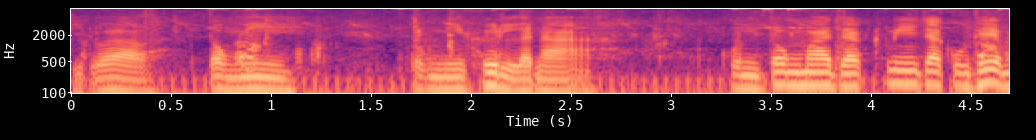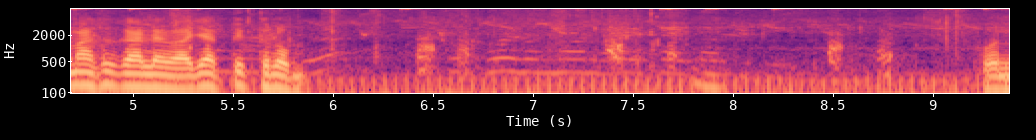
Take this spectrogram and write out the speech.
คิดว่าต้องมีต้องมีขึ้นแล้วนะคนต้องมาจากนี่จากกรุงเทพมาคือกันเลยว่าอยากตึกถล่ม คน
